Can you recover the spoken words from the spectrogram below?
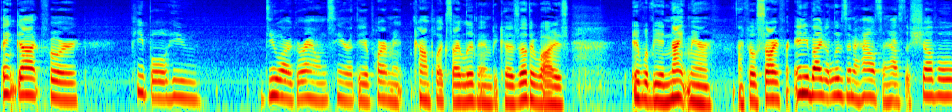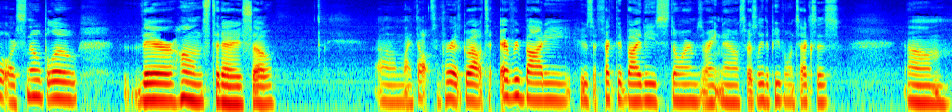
thank God for people who do our grounds here at the apartment complex I live in because otherwise it would be a nightmare. I feel sorry for anybody that lives in a house that has to shovel or snow blow their homes today. So, um, my thoughts and prayers go out to everybody who's affected by these storms right now, especially the people in Texas. Um,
